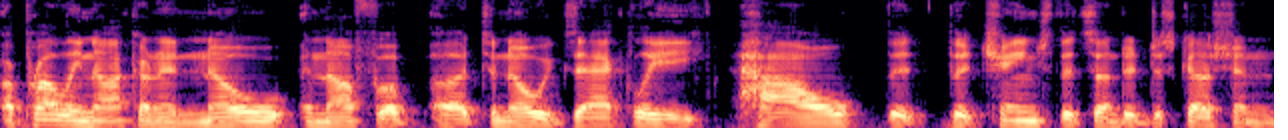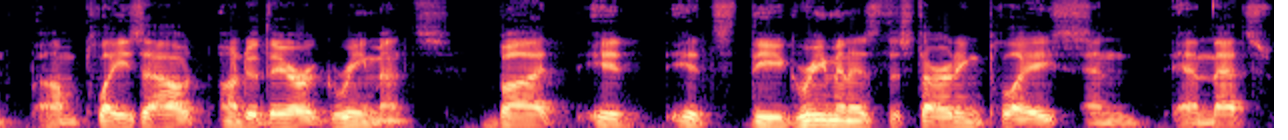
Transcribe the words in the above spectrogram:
are probably not going to know enough uh, to know exactly how the, the change that's under discussion um, plays out under their agreements. But it it's the agreement is the starting place, and and that's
